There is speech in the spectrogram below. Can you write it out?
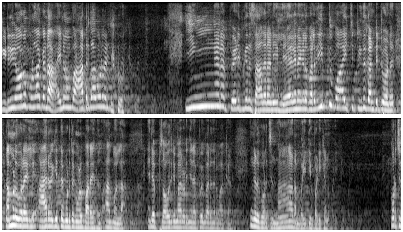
കിഡ്നി രോഗം ഫുള്ളാക്കണ്ട അതിന് മുമ്പ് ഹാർട്ട് അറ്റാക്ക് കൂടെ മരിച്ചു ഇങ്ങനെ പേടിപ്പിക്കുന്ന സാധനമാണ് ഈ ലേഖനങ്ങൾ പലത് ഇത് വായിച്ചിട്ട് ഇത് കണ്ടിട്ടുമാണ് നമ്മൾ കുറേ കൊടുത്ത് നമ്മൾ പറയുന്നത്. അതൊന്നുമല്ല. എന്റെ സഹോദരിമാരോട് ഞാൻ എപ്പോഴും പറയുന്നൊരു വാക്കാണ്. നിങ്ങൾ കുറച്ച് നാടൻ വൈദ്യം പഠിക്കണം. കുറച്ച്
